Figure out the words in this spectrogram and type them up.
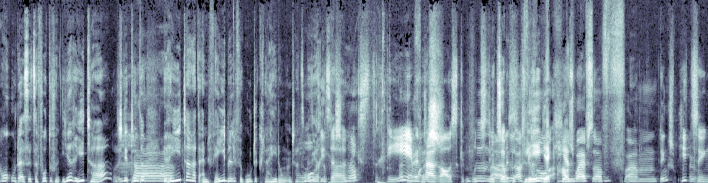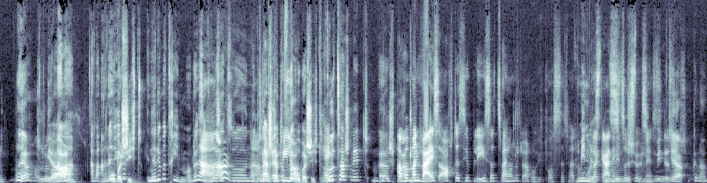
Oh, oh, da ist jetzt ein Foto von ihr, Rita. Da steht Rita. drunter, Rita hat ein Fable für gute Kleidung. Und Schatz, Oh, sie hat das Rita war- schaut extrem herausgeputzt mit aus. so einem wie Bouclé-Jäckchen. Housewives of ähm, Dings. Hitzing. Ja. Ja, aber, aber auch nicht Oberschicht. Über, nicht übertrieben, oder? Na. Hat so na, Na, stabile Frau. Oberschicht. Kurzer-Schnitt, äh, sportlich. Aber man weiß auch, dass ihr Bläser 200 Euro gekostet hat, obwohl er Mindestens. gar nicht so Mindestens. schön ist. Mindestens. Ja, genau.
